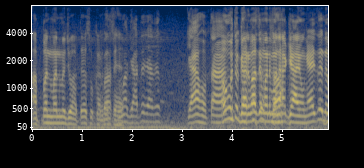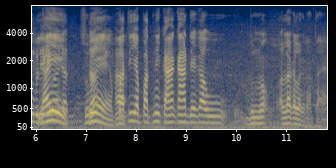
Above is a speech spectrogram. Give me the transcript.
अपन मन में जो आता है सो कर देते हैं। जाते जाते क्या होता हाँ, है वो तो घरवा से मन बना के आए होंगे ऐसे ना बोले नहीं सुनिए हाँ। पति या पत्नी कहाँ कहाँ देगा वो दोनों अलग अलग रहता है।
